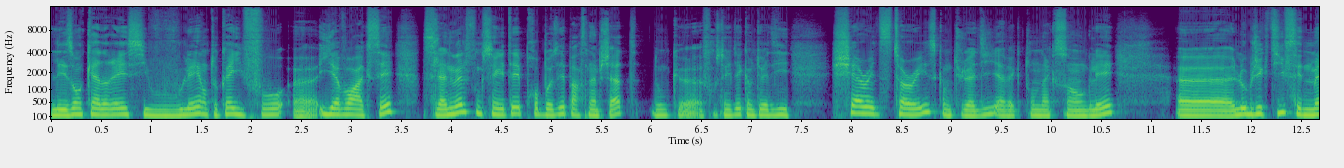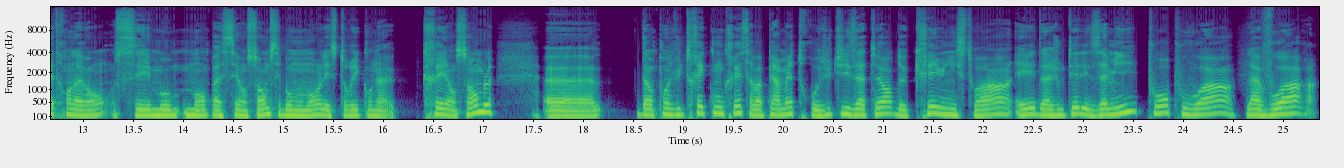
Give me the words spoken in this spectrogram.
les encadrer si vous voulez. En tout cas, il faut euh, y avoir accès. C'est la nouvelle fonctionnalité proposée par Snapchat, donc euh, fonctionnalité comme tu as dit, shared stories, comme tu l'as dit avec ton accent anglais. Euh, L'objectif, c'est de mettre en avant ces moments passés ensemble, ces bons moments, les stories qu'on a créés ensemble. Euh, d'un point de vue très concret, ça va permettre aux utilisateurs de créer une histoire et d'ajouter des amis pour pouvoir la voir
